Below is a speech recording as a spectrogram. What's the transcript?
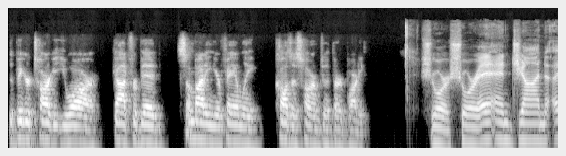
the bigger target you are. God forbid somebody in your family causes harm to a third party. Sure, sure. And, John, uh,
